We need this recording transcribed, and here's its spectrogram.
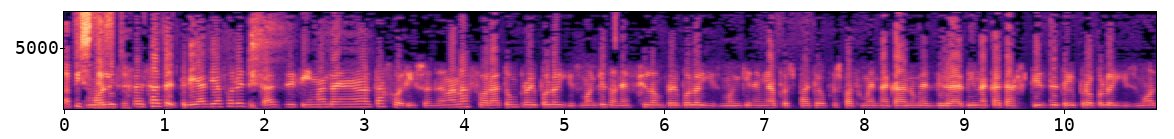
Μόλις απίστευτο. θέσατε τρία διαφορετικά ζητήματα είναι να τα χωρίσω. Το ένα αφορά τον προπολογισμό και τον έμφυλο προπολογισμό και είναι μια προσπάθεια που προσπαθούμε να κάνουμε, δηλαδή να καταρτίζεται ο προπολογισμό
